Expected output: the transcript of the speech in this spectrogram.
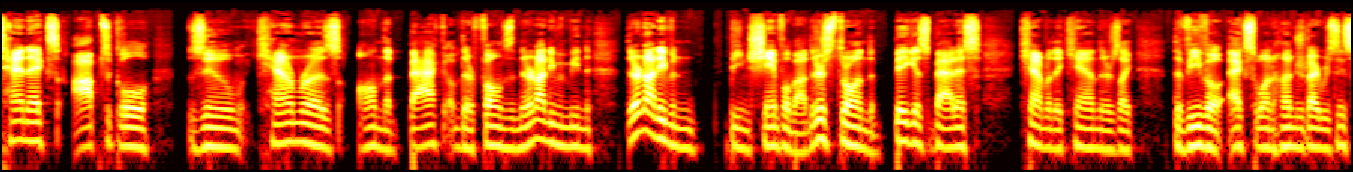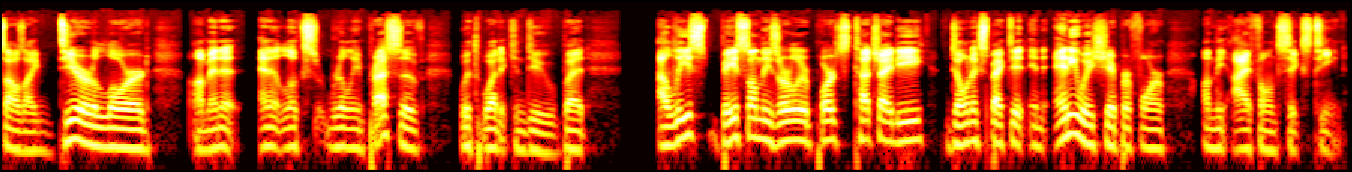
10x optical zoom cameras on the back of their phones and they're not even being they're not even being shameful about it. They're just throwing the biggest, baddest camera they can. There's like the Vivo X100 I recently saw. I was like, dear lord, um, and it and it looks really impressive with what it can do. But at least based on these early reports, Touch ID, don't expect it in any way, shape, or form on the iPhone 16.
